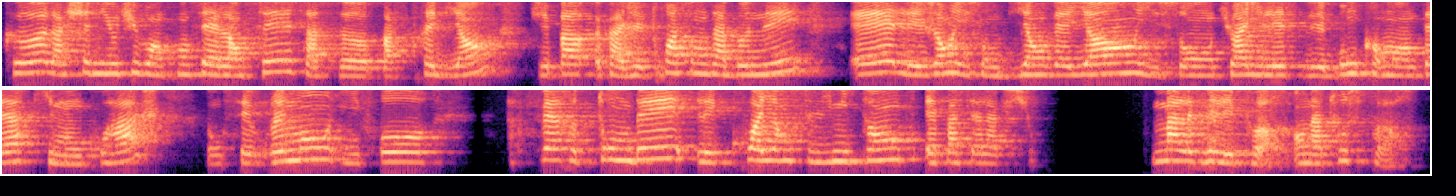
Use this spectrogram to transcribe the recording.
que la chaîne YouTube en français est lancée, ça se passe très bien. J'ai pas, enfin, j'ai 300 abonnés et les gens, ils sont bienveillants, ils sont, tu vois, ils laissent des bons commentaires qui m'encouragent. Donc, c'est vraiment, il faut faire tomber les croyances limitantes et passer à l'action. Malgré les peurs, on a tous peur.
